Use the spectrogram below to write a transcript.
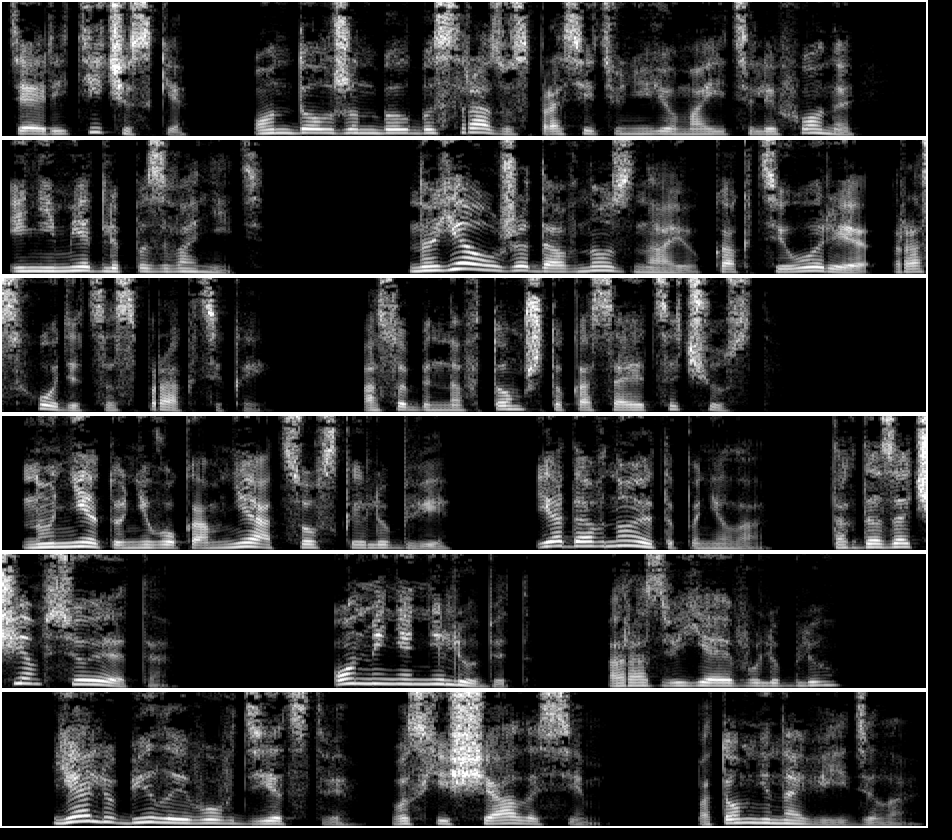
Теоретически, он должен был бы сразу спросить у нее мои телефоны и немедля позвонить. Но я уже давно знаю, как теория расходится с практикой, особенно в том, что касается чувств. Но нет у него ко мне отцовской любви. Я давно это поняла. Тогда зачем все это? Он меня не любит. А разве я его люблю? Я любила его в детстве, восхищалась им, потом ненавидела.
